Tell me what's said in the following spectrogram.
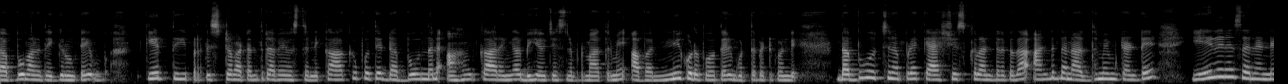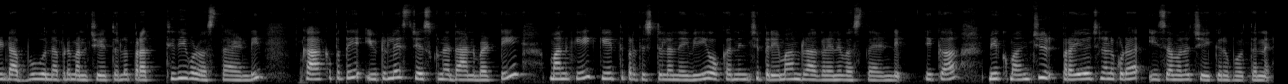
డబ్బు మన దగ్గర ఉంటే కీర్తి ప్రతిష్ట వాటంతట అవే వస్తుంది కాకపోతే డబ్బు ఉందని అహంకారంగా బిహేవ్ చేసినప్పుడు మాత్రమే అవన్నీ కూడా పోతాయని గుర్తుపెట్టుకోండి. డబ్బు వచ్చినప్పుడే క్యాష్ చేసుకోవాలంటారు కదా అంటే దాని అర్థం ఏమిటంటే ఏదైనా సరేనండి డబ్బు ఉన్నప్పుడు మన చేతుల్లో ప్రతిదీ కూడా వస్తాయండి. కాకపోతే యూటిలైజ్ చేసుకున్న దాన్ని బట్టి మనకి కీర్తి ప్రతిష్టలు అనేవి ఒకరి నుంచి ప్రేమానురాగాలు అనేవి వస్తాయండి. ఇక మీకు మంచి ప్రయోజనాలు కూడా ఈ సమయంలో చేకూరబోతున్నాయి.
